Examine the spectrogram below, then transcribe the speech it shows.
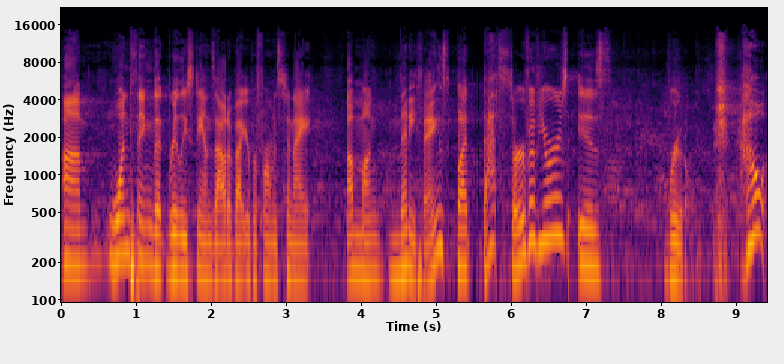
Um, one thing that really stands out about your performance tonight, among many things, but that serve of yours is brutal. How?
